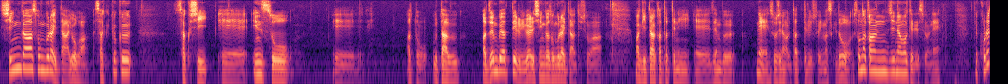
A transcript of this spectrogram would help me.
シンガーソングライター要は作曲作詞、えー演奏、えーあと歌う、まあ、全部やっているいわゆるシンガーソングライターって人は、まあ、ギター片手に、えー全部、ね、演奏しながら歌ってる人いますけどそんな感じなわけですよね。でこれっ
